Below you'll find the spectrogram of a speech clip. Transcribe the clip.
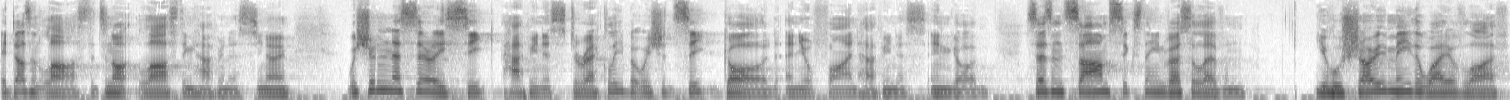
it doesn't last. It's not lasting happiness. You know, we shouldn't necessarily seek happiness directly, but we should seek God, and you'll find happiness in God. It says in Psalm 16, verse 11, "You will show me the way of life,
